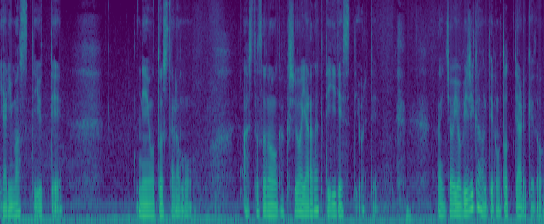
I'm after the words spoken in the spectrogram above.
やりますって言って寝ようとしたらもう明日その学習はやらなくていいですって言われて。一応予備時間っていうのも取ってあるけど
